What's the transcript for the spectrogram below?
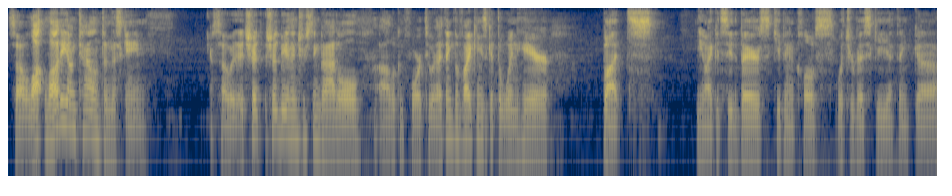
So a lot, lot of young talent in this game. So it should should be an interesting battle. Uh, looking forward to it. I think the Vikings get the win here, but you know, I could see the Bears keeping it close with Trubisky. I think uh,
